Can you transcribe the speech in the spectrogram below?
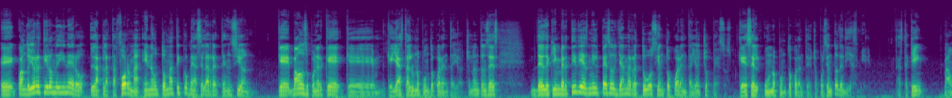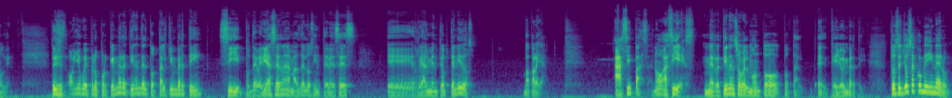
Eh, cuando yo retiro mi dinero, la plataforma en automático me hace la retención. Que vamos a suponer que, que, ya está el 1.48, ¿no? Entonces, desde que invertí 10 mil pesos ya me retuvo 148 pesos, que es el 1.48% de 10 mil. Hasta aquí vamos bien. Entonces dices, oye, güey, pero ¿por qué me retienen del total que invertí si pues, debería ser nada más de los intereses eh, realmente obtenidos. Va para allá. Así pasa, ¿no? Así es. Me retienen sobre el monto total eh, que yo invertí. Entonces yo saco mi dinero,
